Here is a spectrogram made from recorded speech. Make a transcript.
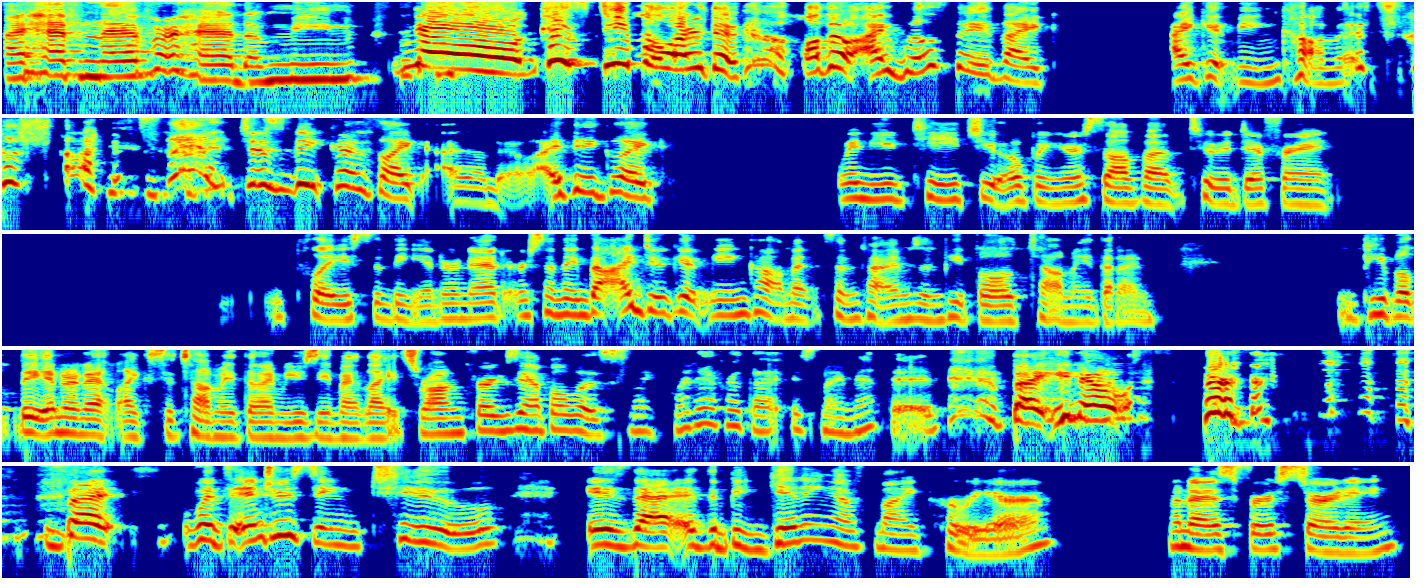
I have never had a mean No, because people are there. Although I will say, like, I get mean comments sometimes just because, like, I don't know. I think, like, when you teach, you open yourself up to a different place in the internet or something. But I do get mean comments sometimes, and people tell me that I'm people the internet likes to tell me that i'm using my lights wrong for example was like whatever that is my method. But you know but what's interesting too is that at the beginning of my career when i was first starting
